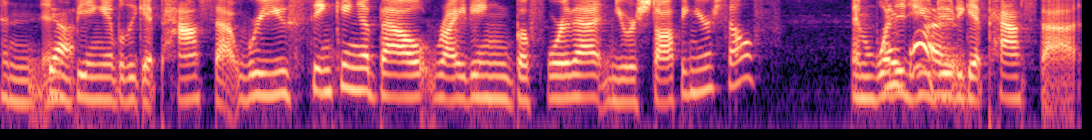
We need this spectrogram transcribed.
and, and yes. being able to get past that. Were you thinking about writing before that and you were stopping yourself? And what I did was. you do to get past that?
